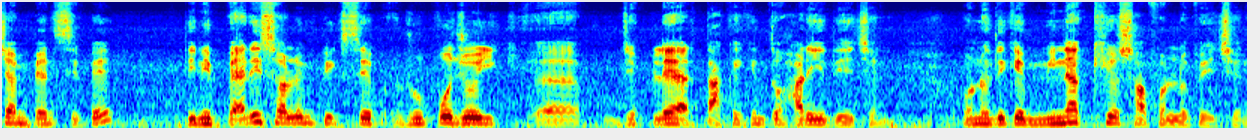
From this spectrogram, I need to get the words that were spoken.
চ্যাম্পিয়নশিপে তিনি প্যারিস অলিম্পিক্সে রূপজয়ী যে প্লেয়ার তাকে কিন্তু হারিয়ে দিয়েছেন। অন্যদিকে মীনাক্ষীও সাফল্য পেয়েছেন।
